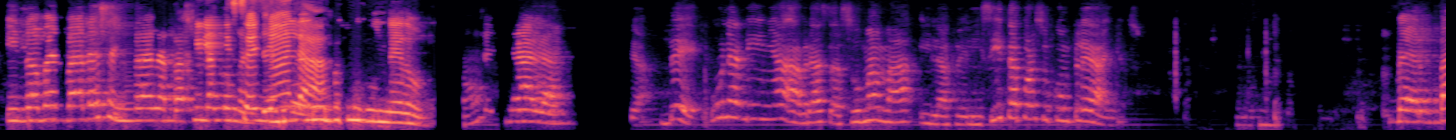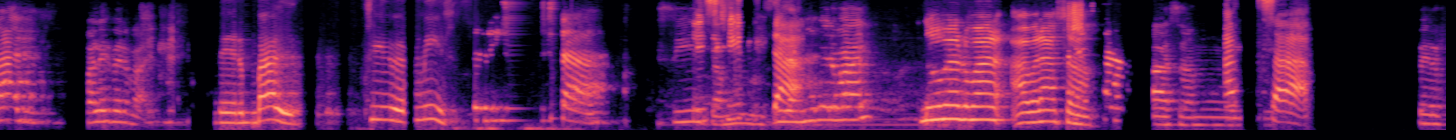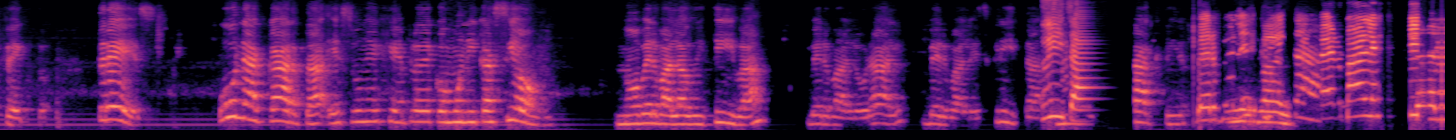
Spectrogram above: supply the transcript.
Y no verbal es señalar la página Y señala. Un dedo. Señala. Ya. D. Una niña abraza a su mamá y la felicita por su cumpleaños. Verbal. ¿Cuál es verbal? Verbal. Sí, mis. Felicita. Sí, está muy bien. ¿Y Felicita. la no verbal? No verbal, abraza. Pasa muy bien. Pasa. Perfecto. Tres, una carta es un ejemplo de comunicación no verbal auditiva, verbal oral, verbal escrita, Escrita. táctil, Verbal Verbal. escrita. Verbal escrita.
